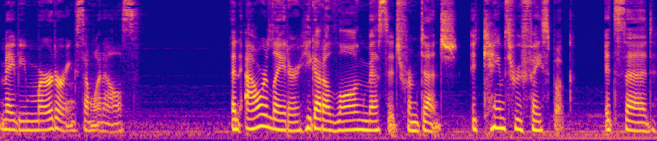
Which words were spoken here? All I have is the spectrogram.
Maybe murdering someone else. An hour later, he got a long message from Duntsch. It came through Facebook. It said,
